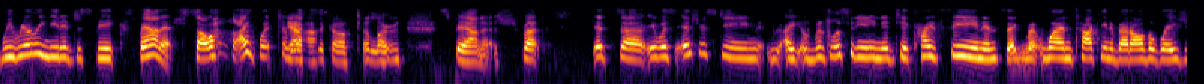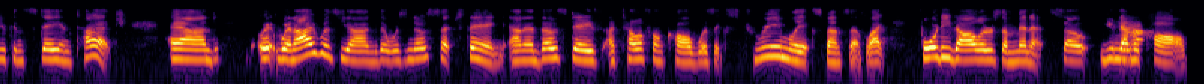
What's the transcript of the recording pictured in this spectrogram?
we really needed to speak Spanish. So I went to yeah. Mexico to learn Spanish. But it's uh, it was interesting. I was listening to Kaisine in segment one talking about all the ways you can stay in touch. And when I was young, there was no such thing. And in those days, a telephone call was extremely expensive, like $40 a minute. So you never yeah. called.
